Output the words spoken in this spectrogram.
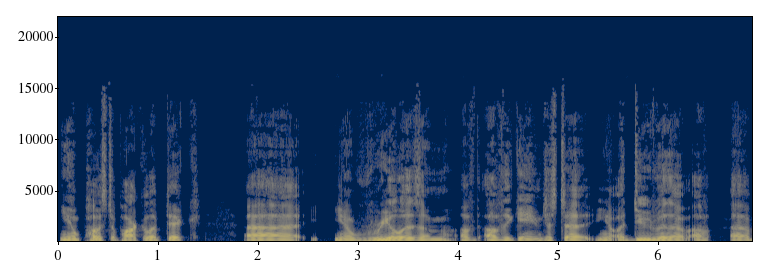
you know post apocalyptic uh you know realism of of the game just a you know a dude with a a, a,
